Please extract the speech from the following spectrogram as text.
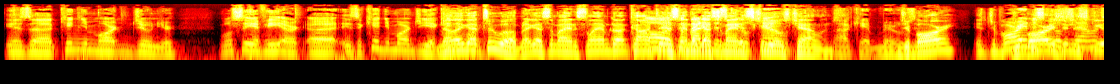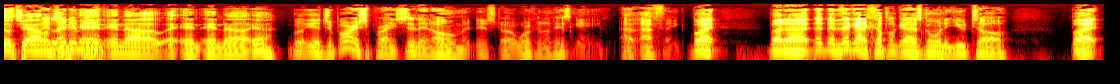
is uh, Kenyon Martin Jr. We'll see if he or uh, is it Kenyon Martin? Yeah, No, they got Martin. two of them. They got somebody in the slam dunk Oh, contest, and they got in the somebody in the skills skills challenge. I can't remember. Jabari. Is Jabari Jabari's in the skill challenge? challenge, and in? and and, uh, and and uh, yeah. Well, yeah, Jabari should probably sit at home and, and start working on his game. I, I think, but but uh, they, they got a couple guys going to Utah, but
